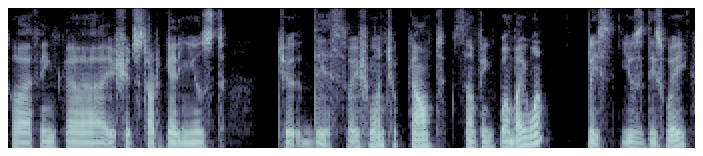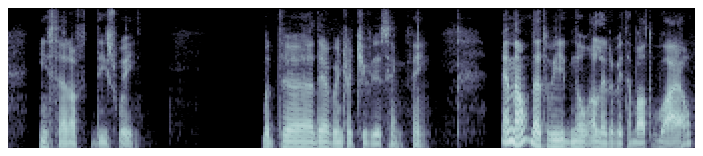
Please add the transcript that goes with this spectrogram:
So I think uh, you should start getting used to this. So if you want to count something one by one, please use this way instead of this way. But uh, they're going to achieve the same thing. And now that we know a little bit about while,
